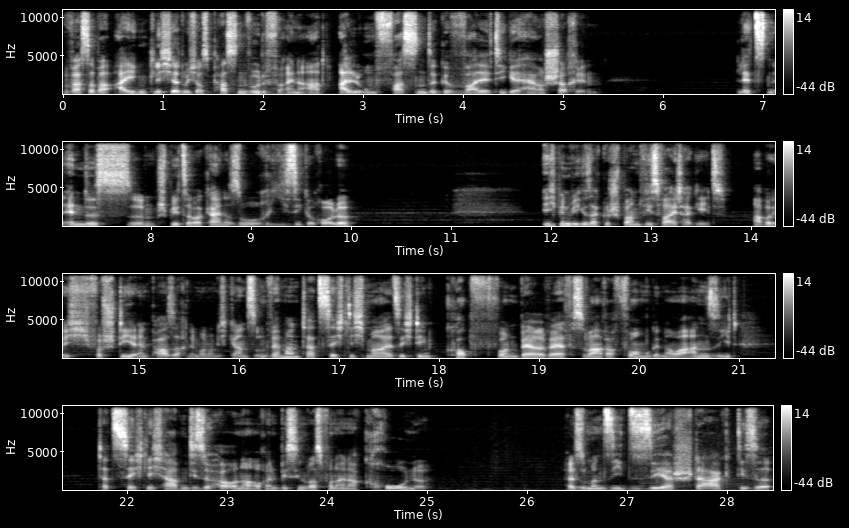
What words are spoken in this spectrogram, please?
Was aber eigentlich ja durchaus passen würde für eine Art allumfassende, gewaltige Herrscherin. Letzten Endes äh, spielt es aber keine so riesige Rolle. Ich bin wie gesagt gespannt, wie es weitergeht aber ich verstehe ein paar Sachen immer noch nicht ganz. Und wenn man tatsächlich mal sich den Kopf von Belveths wahrer Form genauer ansieht, tatsächlich haben diese Hörner auch ein bisschen was von einer Krone. Also man sieht sehr stark diese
